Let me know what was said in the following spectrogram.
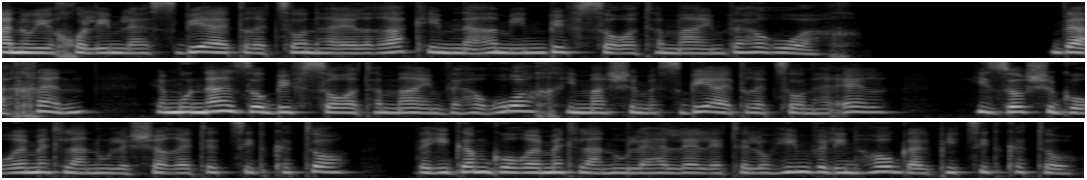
אנו יכולים להשביע את רצון האל רק אם נאמין בבשורת המים והרוח. ואכן, אמונה זו בבשורת המים והרוח היא מה שמשביע את רצון האל, היא זו שגורמת לנו לשרת את צדקתו, והיא גם גורמת לנו להלל את אלוהים ולנהוג על פי צדקתו.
